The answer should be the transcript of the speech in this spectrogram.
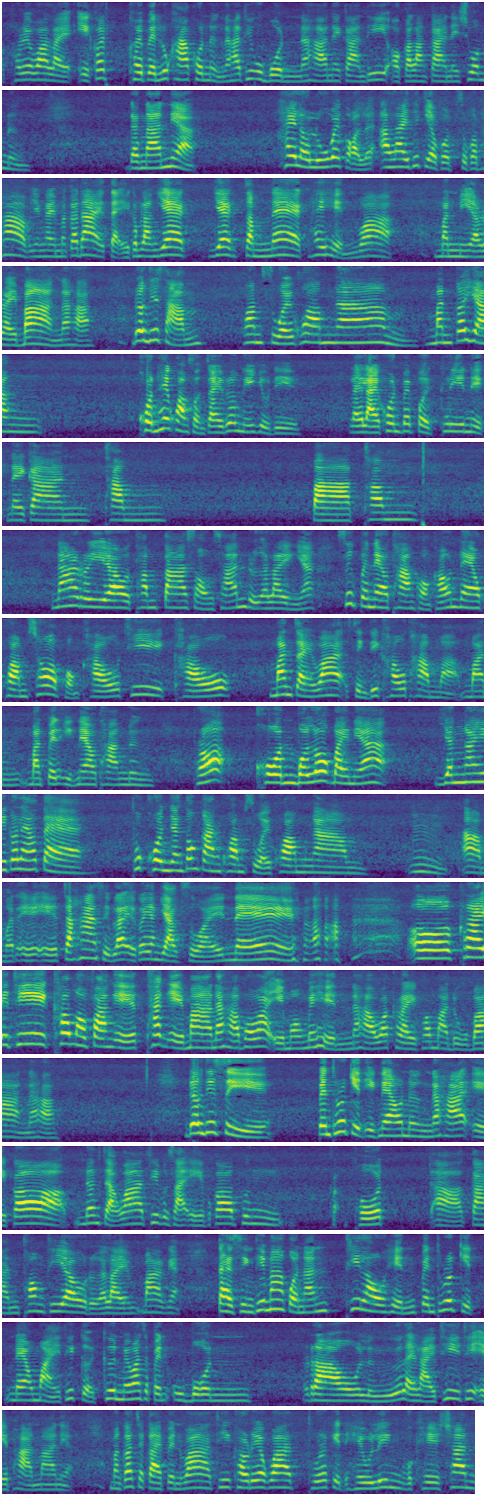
เขาเรียกว่าอะไร เอกก็เคยเป็นลูกค้าคนหนึ่งนะคะที่อุบลนะคะในการที่ออกกำลังกายในช่วงหนึ่ง ดังนั้นเนี่ย ให้เรารู้ไว้ก่อนเลย อะไรที่เกี่ยวกับสุขภาพยังไงมันก็ได้ แต่เอกกำลังแยกแยกจำแนกให้เห็นว่ามันมีอะไรบ้างนะคะ เรื่องที่สามความสวยความงาม มันก็ยังคนให้ความสนใจเรื่องนี้อยู่ดี หลาย ๆ คนไปเปิดคลินิกในการทำปากทำหน้าเรียวทำตาสองชั้นหรืออะไรอย่างเงี้ย ซึ่งเป็นแนวทางของเขาแนวความชอบของเขาที่เขา มั่นใจว่าสิ่งที่เขาทำอะมันมันเป็นอีกแนวทางหนึ่ง เพราะคนบนโลกใบนี้ยยังไงก็แล้วแต่ทุกคนยังต้องการความสวยความงาม อืมอ่าเหมือนเอเอจะห้าสิบแล้วเอก็ยังอยากสวยเน่เออใครที่เข้ามาฟังเอทักเอมานะคะ เพราะว่าเอมองไม่เห็นนะคะ ว่าใครเข้ามาดูบ้างนะคะ เรื่องที่สี่เป็นธุรกิจอีกแนวหนึ่งนะคะ เอก็เนื่องจากว่าที่ปรึกษาเอก็เพิ่ง โพสการท่องเที่ยวหรืออะไรมากเนี่ยแต่สิ่งที่มากกว่านั้นที่เราเห็นเป็นธุรกิจแนวใหม่ที่เกิดขึ้นไม่ว่าจะเป็นอุบลเราหรือหลาย ๆ ที่ที่เอผ่านมาเนี่ยมันก็จะกลายเป็นว่าที่เขาเรียกว่าธุรกิจ healing vocation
